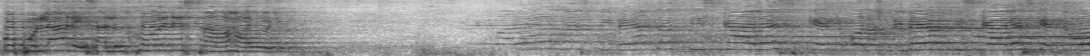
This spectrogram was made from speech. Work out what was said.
populares, a los jóvenes trabajadores. Ecuador, las primeras dos fiscales que, o los primeros que tuvo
